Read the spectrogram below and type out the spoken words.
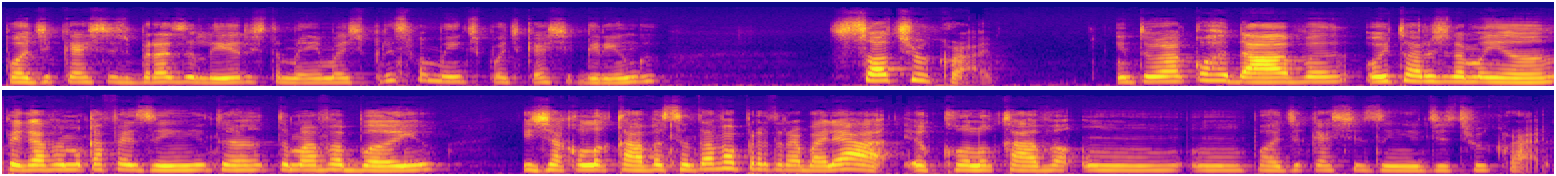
podcasts brasileiros também, mas principalmente podcast gringo, só true crime. Então eu acordava 8 horas da manhã, pegava meu cafezinho, tomava banho e já colocava, sentava para trabalhar, eu colocava um, um podcastzinho de true crime.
